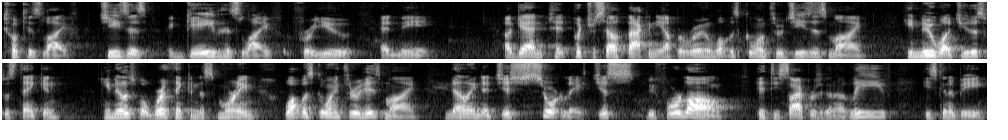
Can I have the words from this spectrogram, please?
took his life. Jesus gave his life for you and me. Again, put yourself back in the upper room. What was going through Jesus' mind? He knew what Judas was thinking. He knows what we're thinking this morning. What was going through his mind, knowing that just shortly, just before long, his disciples are going to leave. He's going to be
